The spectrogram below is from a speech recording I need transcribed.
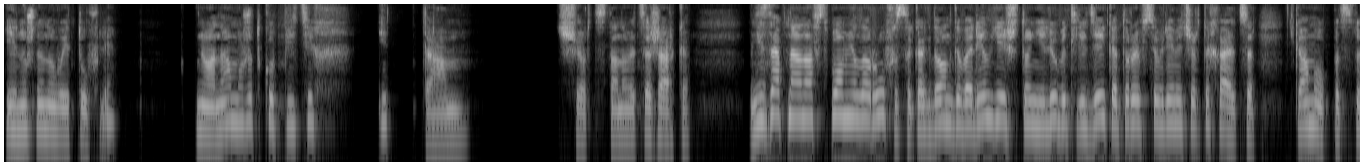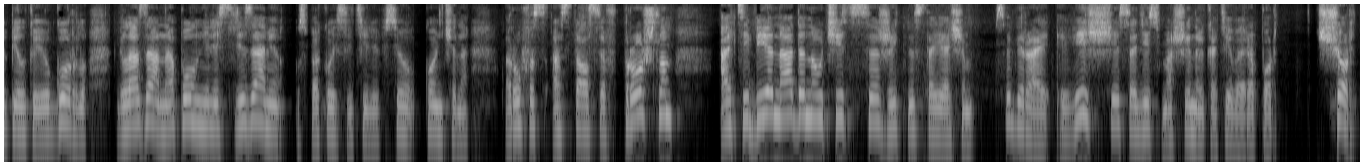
Ей нужны новые туфли. Но она может купить их и там. Черт, становится жарко. Внезапно она вспомнила Руфуса, когда он говорил ей, что не любит людей, которые все время чертыхаются. Комок подступил к ее горлу, глаза наполнились слезами. «Успокойся, Тилли, все кончено. Руфус остался в прошлом, а тебе надо научиться жить настоящим. Собирай вещи, садись в машину и кати в аэропорт». «Черт!»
